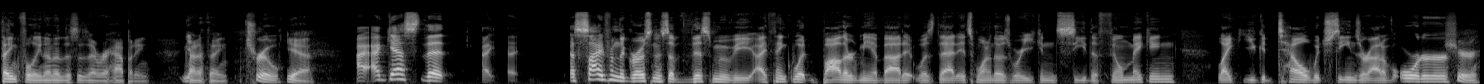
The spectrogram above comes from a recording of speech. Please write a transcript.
thankfully none of this is ever happening kind of thing true. yeah I, I guess that I, I- aside from the grossness of this movie, I think what bothered me about it was that it's one of those where you can see the filmmaking. Like you could tell which scenes are out of order. sure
